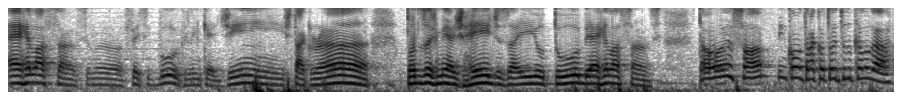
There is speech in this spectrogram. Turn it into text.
R Lassance no Facebook, LinkedIn, Instagram, todas as minhas redes aí, YouTube, R Lassance. Então é só encontrar que eu tô em tudo que é lugar.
